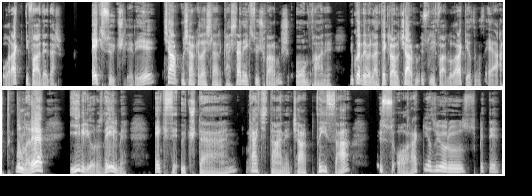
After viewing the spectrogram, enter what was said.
olarak ifade eder. Eksi 3'leri çarpmış arkadaşlar. Kaç tane eksi 3 varmış? 10 tane. Yukarıda verilen tekrarlı çarpım üslü ifade olarak yazınız. E artık bunları iyi biliyoruz değil mi? Eksi 3'ten kaç tane çarptıysa üssü olarak yazıyoruz. Bitti.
